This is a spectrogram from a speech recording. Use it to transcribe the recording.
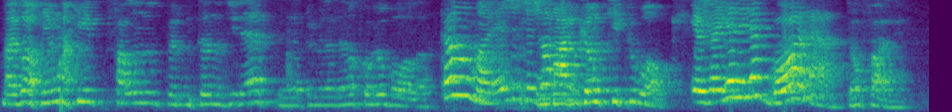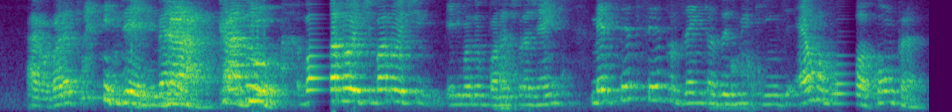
Mas ó, tem um aqui falando, perguntando direto, e a primeira dama comeu bola. Calma, eu, gente, eu O já, Marcão Keep Walk. eu já ia nele agora. Então fale. Ah, agora eu saí dele, velho. Ah, Cadu! Boa noite, boa noite. Ele mandou boa noite pra gente. Mercedes C200 2015 é uma boa compra?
